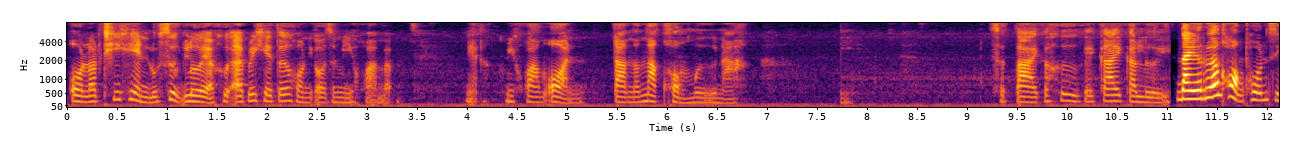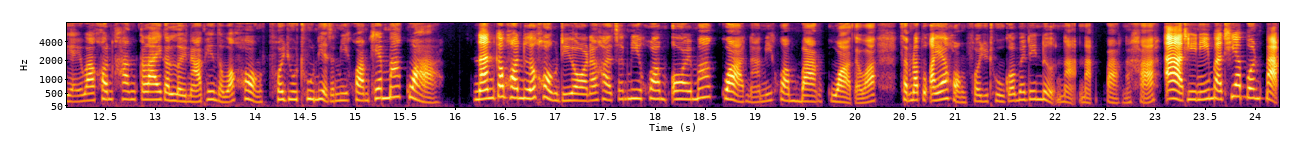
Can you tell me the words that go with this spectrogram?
โอ้แล้วที่เห็นรู้สึกเลยอะคือแอปพลิเคเตอร์ของดีออจะมีความแบบ เนี่ยมีความอ่อนตามน้ำหนักของมือนะสไตล์ก็คือใกล้ ๆ กันเลย ในเรื่องของโทนเสียว่าค่อนข้างใกล้กันเลยนะ เพียงแต่ว่าของ for you two เนี่ยจะมีความเข้มมากกว่า นั่นก็เพราะเนื้อของ Dior นะคะ จะมีความออยมากกว่านะ มีความบางกว่า แต่ว่าสำหรับตัวไอ้ของ for you two ก็ไม่ได้เหนอะหนะหนักปากนะคะ อะทีนี้มาเทียบบนปาก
